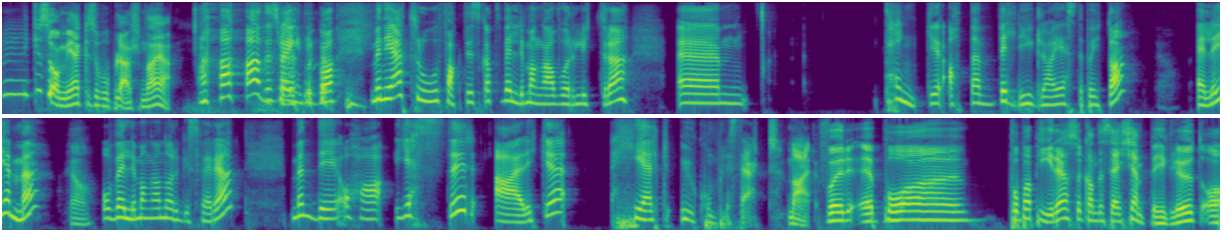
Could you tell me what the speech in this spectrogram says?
Mm, ikke så mye. Jeg er ikke så populær som deg, jeg. det tror jeg ingenting på. Men jeg tror faktisk at veldig mange av våre lyttere eh, tenker at det er veldig hyggelig å ha gjester på hytta. Eller hjemme. Ja. Og veldig mange har norgesferie. Men det å ha gjester er ikke helt ukomplisert. Nei, for eh, på, på papiret så kan det se kjempehyggelig ut å,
